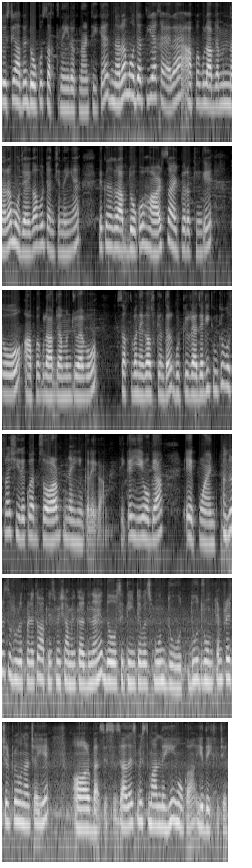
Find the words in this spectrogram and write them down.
तो इसलिए आपने डो को सख्त नहीं रखना, ठीक है? नरम हो जाती है, खैर है, आपका गुलाब जामुन नरम हो जाएगा, वो टेंशन नहीं है। लेकिन अगर आप डो को हार्ड साइड पर रखेंगे तो आपका गुलाब जामुन जो है वो सख्त बनेगा उसके अंदर गुटली रह जाएगी क्योंकि वो उस तरह शीरे को एब्जॉर्ब नहीं करेगा। ठीक है ये हो गया एक पॉइंट अगर ज़रूरत पड़े तो आपने इसमें शामिल कर देना है दो से तीन टेबल स्पून दूध। दूध रूम टेम्परेचर पे होना चाहिए और बस इससे ज़्यादा इसमें इस्तेमाल नहीं होगा ये देख लीजिए।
